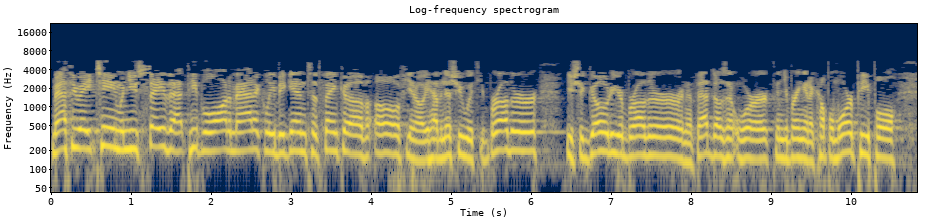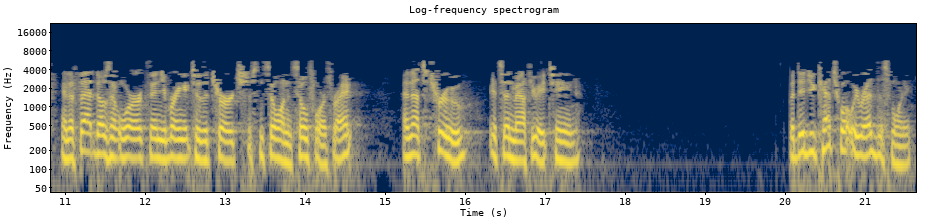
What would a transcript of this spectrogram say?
Matthew 18, when you say that, people automatically begin to think of, oh, if you know, you have an issue with your brother, you should go to your brother, and if that doesn't work, then you bring in a couple more people, and if that doesn't work, then you bring it to the church, and so on and so forth, right? And that's true. It's in Matthew 18. But did you catch what we read this morning?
